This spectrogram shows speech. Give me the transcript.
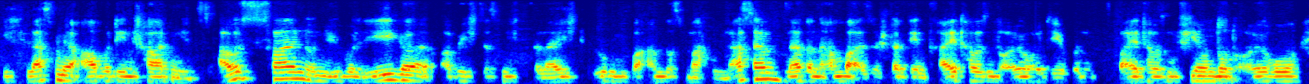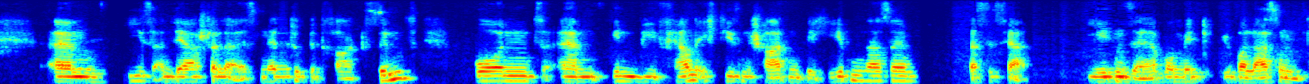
ich lasse mir aber den Schaden jetzt auszahlen und überlege, ob ich das nicht vielleicht irgendwo anders machen lasse. Na, dann haben wir also statt den 3000 Euro die rund 2400 Euro, ähm, die es an der Stelle als Nettobetrag sind. Und ähm, inwiefern ich diesen Schaden beheben lasse, das ist ja jeden selber mit überlassen.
